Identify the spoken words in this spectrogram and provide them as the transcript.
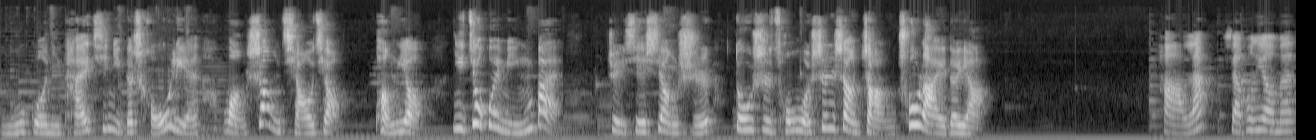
如果你抬起你的丑脸往上瞧瞧，朋友。”你就会明白，这些橡实都是从我身上长出来的呀。好了，小朋友们，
